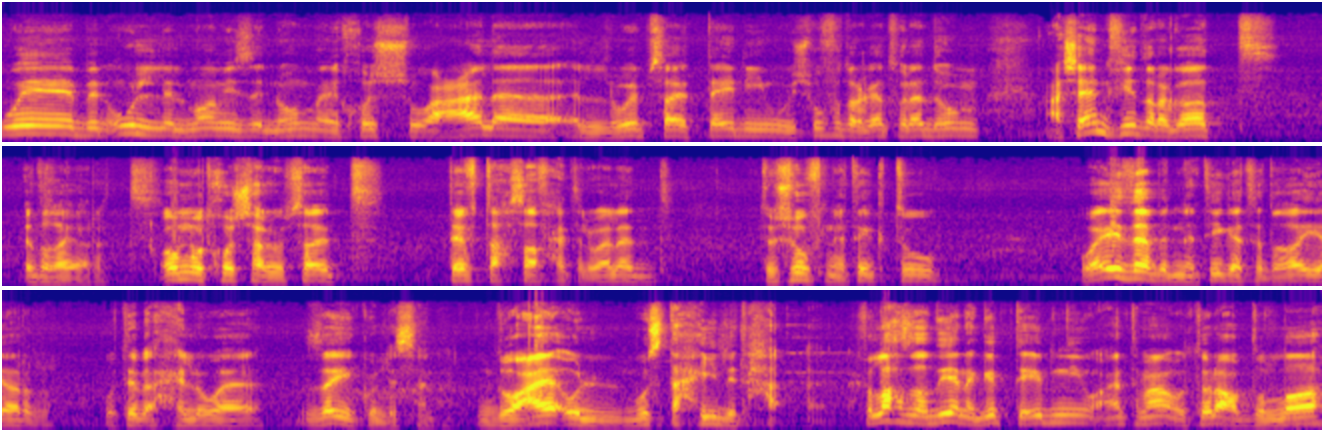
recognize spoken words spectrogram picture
وبنقول لل mums إن هم يخشوا على ال website تاني ويشوفوا درجات ولادهم عشان في درجات اتغيرت. أمه تخش على ال website تفتح صفحة الولد تشوف نتيجته وإذا بالنتيجة تتغير وتبقى حلوة زي كل سنة. دعائه المستحيل اتحقق في اللحظة دي أنا جبت ابني وقعدت معاه قلت له عبد الله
